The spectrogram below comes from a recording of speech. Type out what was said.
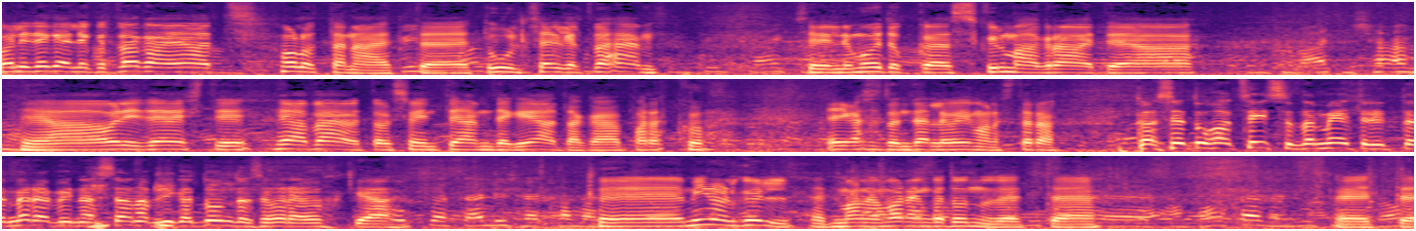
oli tegelikult väga head olud täna, et tuult selgelt vähem, selline mõõdukas külmakraad ja ja oli täiesti hea päev, et oleks võinud teha midagi head, aga paraku ei kasutanud jälle võimalust ära. kas see tuhat seitsesada meetrit merepinnast, see annab ikka tunda, see õreõhk ja? minul küll, et ma olen varem ka tundnud, et, et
